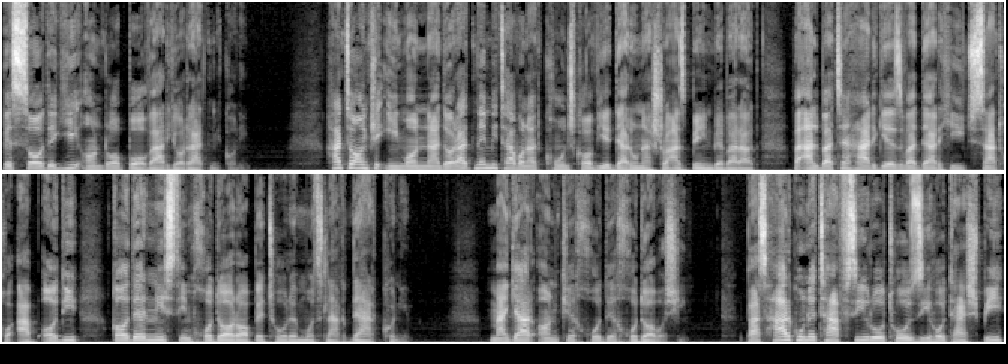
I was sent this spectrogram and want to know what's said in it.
به سادگی آن را باور یا رد می کنیم. حتی آنکه ایمان ندارد نمی‌تواند کنجکاوی درونش را از بین ببرد و البته هرگز و در هیچ سطح و ابعادی قادر نیستیم خدا را به طور مطلق درک کنیم مگر آنکه خود خدا باشیم. پس هر گونه تفسیر و توضیح و تشبیه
